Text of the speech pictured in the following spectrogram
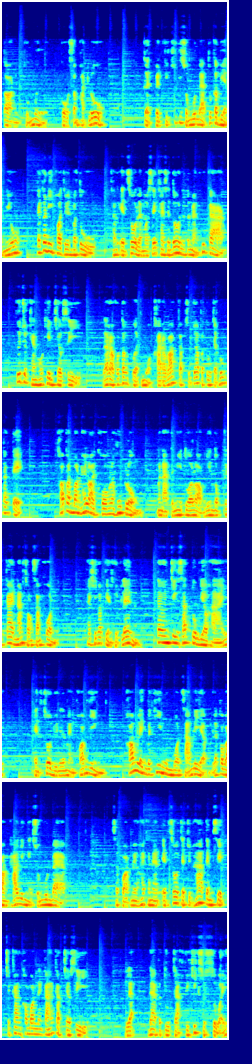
ตอนถุงมือโกสัมผัสลูก เกิดเป็นฟรีคิกที่สมบูรณ์แบบทุกกระเบียดนิ้ว แต่ก็ดีพอจะเป็นประตู ทั้งเอนโซและมอเซสไคเซโดในตำแหน่งผู้กลาง คือจุดแข็งของทีมเชลซี และเราก็ต้องเปิดหมวกคาราวะกับสุดยอดประตูจากลูกตั้งเตะ เขาปัดบอลให้ลอยโค้งและฮุกลง มันอาจจะมีตัวหลอกยืนตรงใกล้ๆนั้นสองสามคน ให้คิดว่าเปลี่ยนจุดเล่น แต่จริงๆซัดตูมเดียวหาย เอนโซอยู่ในตำแหน่งพร้อมยิง พร้อมเล็งไปที่มุมบนสามเหลี่ยม แล้วก็วางเท้ายิงอย่างสมบูรณ์แบบสปอร์ตเมลให้คะแนนเอนโซ 7.5 เต็ม 10 จากการคอมบอลในการให้กับเชลซี และได้ประตูจากฟรีคิกสุดสวย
